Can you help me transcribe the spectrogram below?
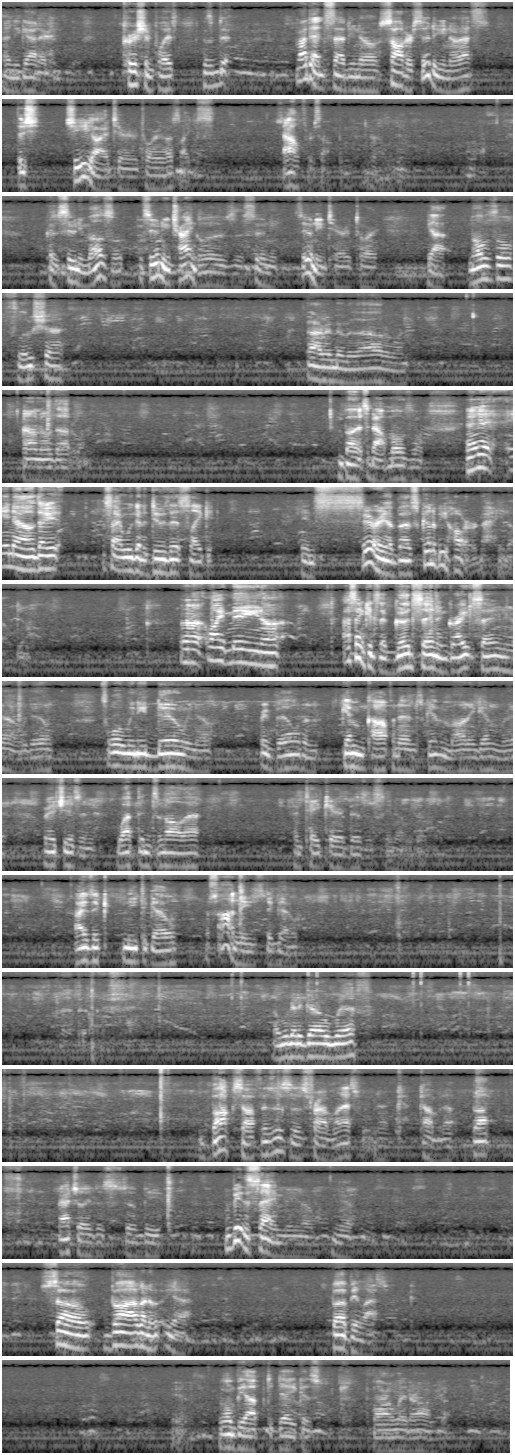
And you got a Christian place. My dad said, you know, Sadr City, you know, that's the Shiite territory. That's like south or something. Because Sunni Muslim, Sunni Triangle is the Sunni Sunni territory. Yeah, Mosul, Fallujah. I remember the other one. I don't know the other one. But it's about Mosul. And, it, you know, they say we're going to do this like in Syria, but it's going to be hard, you know. Uh, like me, you know, I think it's a good thing and great thing, you know, we do. It's what we need to do, you know, rebuild and give them confidence, give them money, give them riches and weapons and all that, and take care of business, you know. We do. Isaac need to go. Assad needs to go. Uh, we're going to go with box office. This is from last week, not coming up. But actually, this will be be the same, you know. Yeah. So, but I'm gonna, yeah. But it'll be last won't be up today because tomorrow later on. But.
